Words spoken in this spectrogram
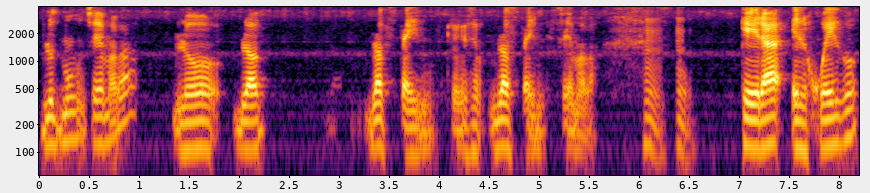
Blood Moon se llamaba. Lo, Blood, Bloodstain, creo que se, Bloodstain se llamaba. Hmm, hmm. Que era el juego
